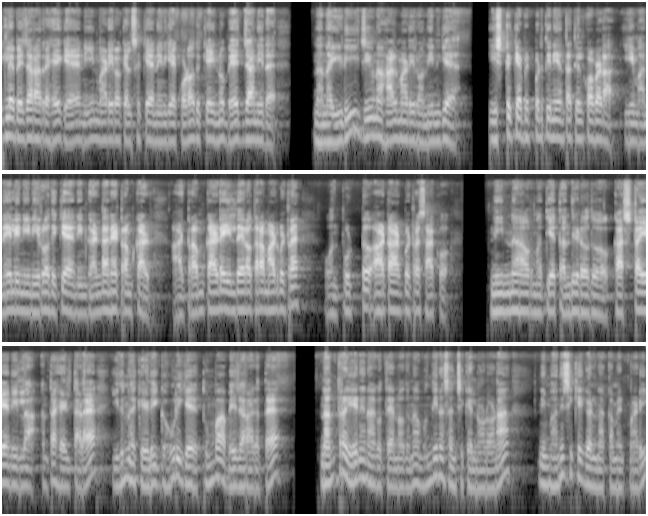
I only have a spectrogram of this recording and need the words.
ಈಗಲೇ ಬೇಜಾರಾದರೆ ಹೇಗೆ? ನೀನು ಮಾಡಿರೋ ಕೆಲಸಕ್ಕೆ ನಿನಗೆ ಕೊಡೋದಕ್ಕೆ ಇನ್ನೂ ಬೇಜಾನಿದೆ. ನನ್ನ ಇಡೀ ಜೀವನ ಹಾಳು ಮಾಡಿರೋ ನಿನಗೆ. ಇಷ್ಟಕ್ಕೆ ಬಿಟ್ಬಿಡ್ತೀನಿ ಅಂತ ತಿಳ್ಕೊಬೇಡ. ಈ ಮನೆಯಲ್ಲಿ ನೀನು ಇರೋದಕ್ಕೆ ನಿನ್ನ ಗಂಡನೇ ಟ್ರಂಪ್ ಕಾರ್ಡ್. ಆ ಟ್ರಂಪ್ ಕಾರ್ಡೇ ಇಲ್ಲದೆ ಇರೋ ಥರ ಮಾಡಿಬಿಟ್ರೆ ಒಂದು ಪುಟ್ಟು ಆಟ ಆಡ್ಬಿಟ್ರೆ ಸಾಕು. ನಿನ್ನ ಅವ್ರ ಮಧ್ಯೆ ತಂದಿಡೋದು ಕಷ್ಟ ಏನಿಲ್ಲ ಅಂತ ಹೇಳ್ತಾಳೆ. ಇದನ್ನು ಕೇಳಿ ಗೌರಿಗೆ ತುಂಬ ಬೇಜಾರಾಗುತ್ತೆ. ನಂತರ ಏನೇನಾಗುತ್ತೆ ಅನ್ನೋದನ್ನು ಮುಂದಿನ ಸಂಚಿಕೆಯಲ್ಲಿ ನೋಡೋಣ. ನಿಮ್ಮ ಅನಿಸಿಕೆಗಳನ್ನ ಕಮೆಂಟ್ ಮಾಡಿ.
